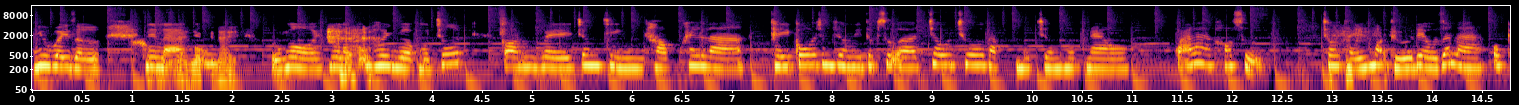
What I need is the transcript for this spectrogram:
như bây giờ. Nên là cũng, như thế này. đúng rồi nên là cũng hơi ngợp một chút. Còn về chương trình học hay là thầy cô trong trường thì thực sự châu chưa gặp một trường hợp nào quá là khó xử. Châu thấy mọi thứ đều rất là ok.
